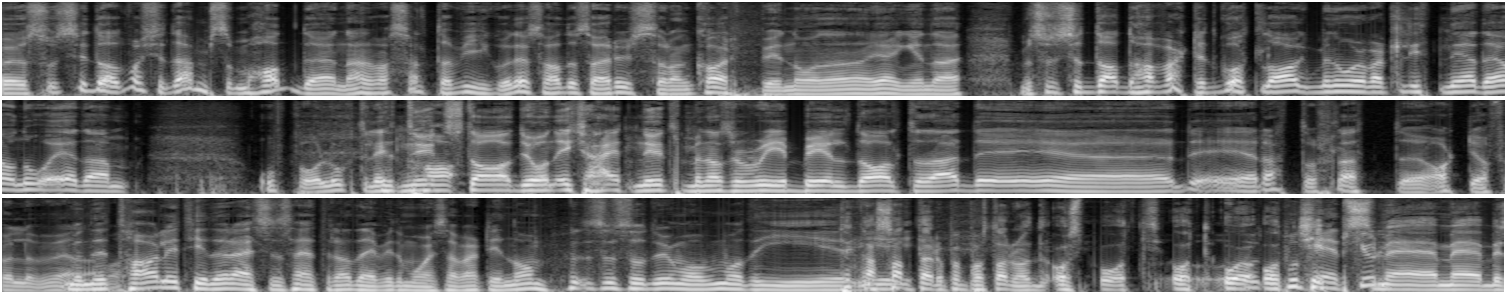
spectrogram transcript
eh, Sociedad var ikke dem som hadde Nei, det var Celta Vigo det som hadde seg russerne Karpin og den gjengen der. Men Sociedad har vært et godt lag, men nå har det vært litt nede, og nå er de oppe og lukter litt nytt stadion. Ikke helt nytt, men altså rebuild og alt det der. Det er, det er rett og slett eh, artig å følge med. Men det dem, tar litt tid å reise seg etter at David Moyes har vært innom. Så, så du må på en måte gi Tenk han satt der oppe på stadion og, og, og, og, chips med, med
